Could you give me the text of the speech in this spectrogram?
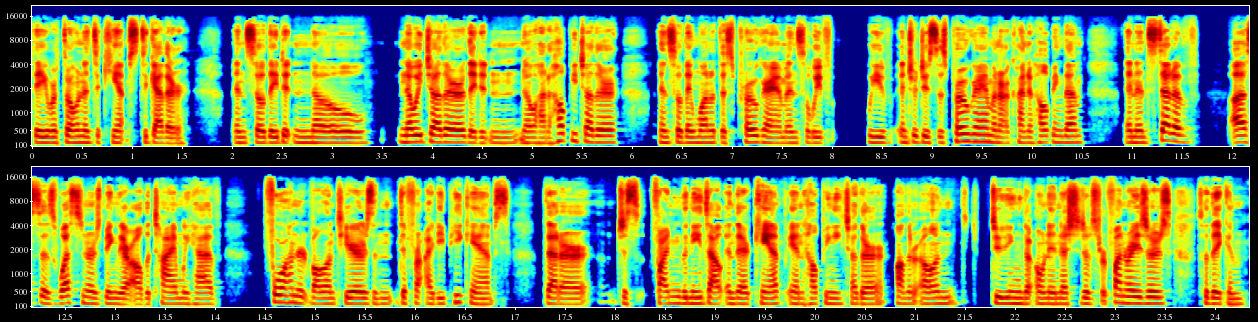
they were thrown into camps together, and so they didn't know know each other. They didn't know how to help each other, and so they wanted this program. And so we've we've introduced this program and are kind of helping them. And instead of us as Westerners being there all the time, we have 400 volunteers in different IDP camps that are just finding the needs out in their camp and helping each other on their own, doing their own initiatives for fundraisers so they can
